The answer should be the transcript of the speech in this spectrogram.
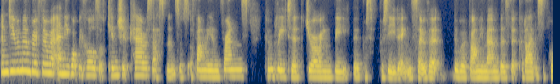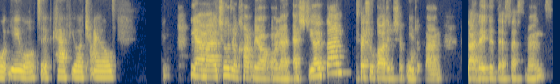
And do you remember if there were any what we call sort of kinship care assessments of, sort of family and friends completed during the, the proceedings so that there were family members that could either support you or to care for your child? Yeah, my children currently are on a SGO plan, special guardianship order yeah. plan. Like they did the assessments.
